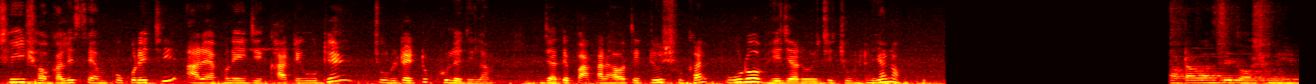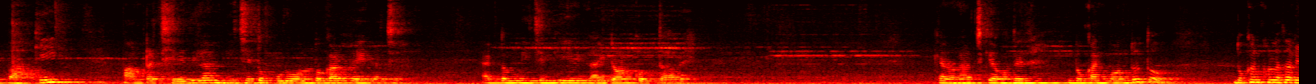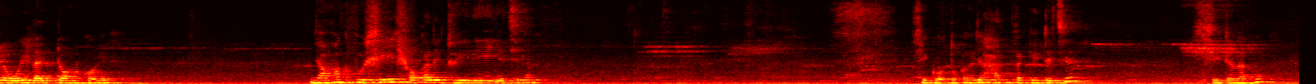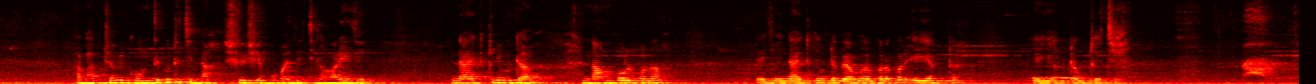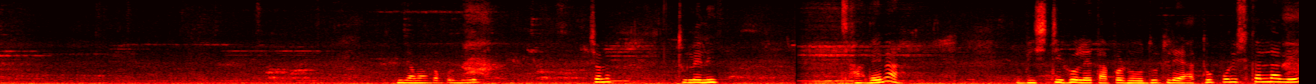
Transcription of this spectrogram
সেই সকালে শ্যাম্পু করেছি আর এখন এই যে খাটে উঠে চুলটা একটু খুলে দিলাম, যাতে পাকার হাওয়াতে একটু শুকায়, পুরো ভেজা রয়েছে চুলটা, জানো? ছটা বাজতে দশ মিনিট বাকি। পাম্পটা ছেড়ে দিলাম, নিচে তো পুরো অন্ধকার হয়ে গেছে। একদম নিচে গিয়ে লাইট অন করতে হবে। কেননা আজকে আমাদের দোকান বন্ধ তো, দোকান খোলা থাকলে ওই লাইটটা অন করে। জামা কাপড় সেই সকালে ধুয়ে দিয়ে গেছিলাম। সে গতকাল যে হাতটা কেটেছে, সেটা দেখো। আর ভাবছি আমি ঘুম থেকে উঠেছি, না, শুয়ে শুয়ে মোবাইল দেখছিলাম, আর এই যে নাইট ক্রিমটা, নাম বলব না, এই যে নাইট ক্রিমটা ব্যবহার করার পর এই একটা এই একটা উঠেছে। জামা কাপড়গুলো, চলো তুলে নিই। ছাদে না, বৃষ্টি হলে তারপর রোদ উঠলে এত পরিষ্কার লাগে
